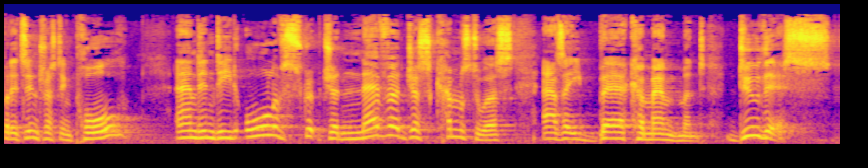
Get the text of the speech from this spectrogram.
But it's interesting, Paul and indeed all of Scripture never just comes to us as a bare commandment do this,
